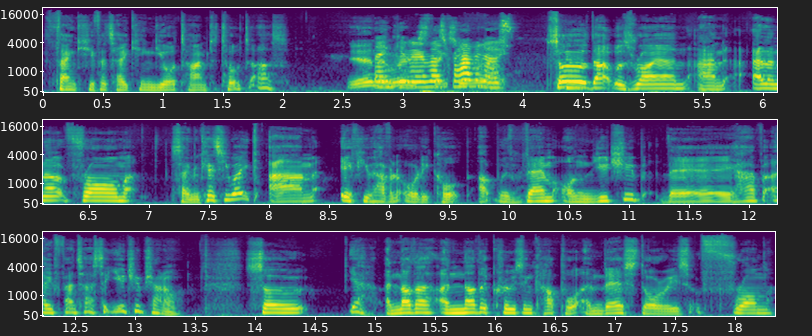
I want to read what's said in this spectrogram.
thank you for taking your time to talk to us. Yeah, no Thank you very much Thanks for having much. us. So that was Ryan and Eleanor from Sailing Kittiwake. Um, if you haven't already caught up with them on YouTube, they have a fantastic YouTube channel. So yeah, another another cruising couple and their stories from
